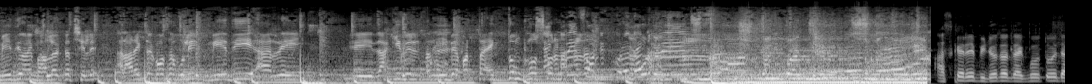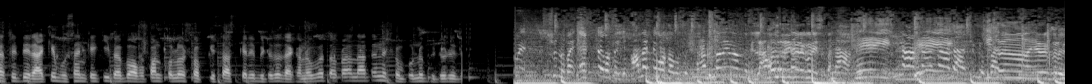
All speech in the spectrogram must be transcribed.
মেহেদি অনেক ভালো একটা ছেলে। আর আরেকটা কথা বলি মেহেদি আর এই এই রাকিবের এই ব্যাপারটা একদম ক্লোজ করেন আপনারা আজকের এই ভিডিওতে দেখব তুই দেখ প্রীতি রাকিব হুসাইনকে কীভাবে অপমান করল সবকিছু আজকের এই ভিডিওতে দেখানো হবে। তো আপনারা না টেনে সম্পূর্ণ ভিডিওটি দেখুন। শুনো ভাই একটা কথা ভালো একটা কথা করে করিস? না এই এই এভাবে করে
